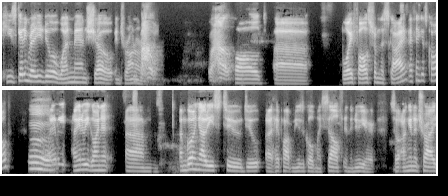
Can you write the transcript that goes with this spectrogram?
he's getting ready to do a one man show in Toronto. Wow! Right wow! Called uh, "Boy Falls from the Sky," I think it's called. Mm. I'm, gonna be, I'm gonna be going to um I'm going out east to do a hip hop musical myself in the new year. So I'm gonna try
